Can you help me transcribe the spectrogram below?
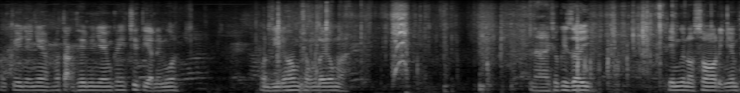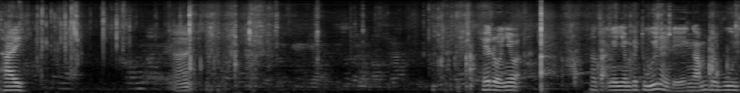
ok nha anh em. Nó tặng thêm cho anh em cái chi tiết này luôn. Còn gì nữa không? Trong đây không nào? Này, cho cái dây. Thêm cái lò xo để anh em thay. Đấy. hết rồi anh em ạ nó tặng cho anh em cái túi này để ngắm cho vui.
